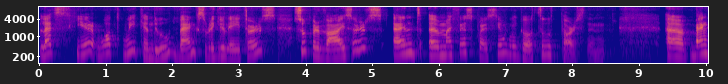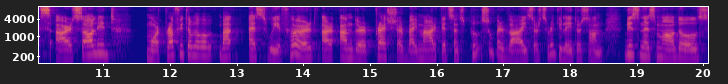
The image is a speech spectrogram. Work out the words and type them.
let's hear what we can do, banks, regulators, supervisors, and uh, my first question will go to Thorsten. Uh, banks are solid, more profitable, but as we have heard, are under pressure by markets and supervisors, regulators on business models,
